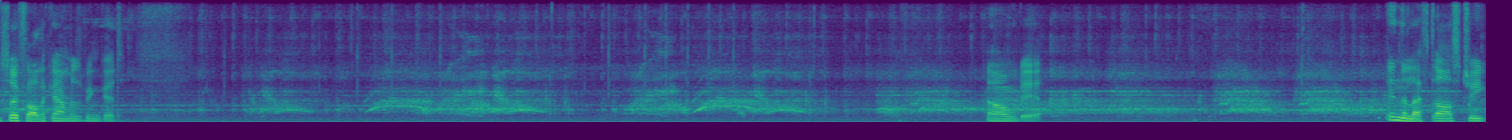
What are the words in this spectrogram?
so far, the camera's been good. Oh dear. In the left arse cheek.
